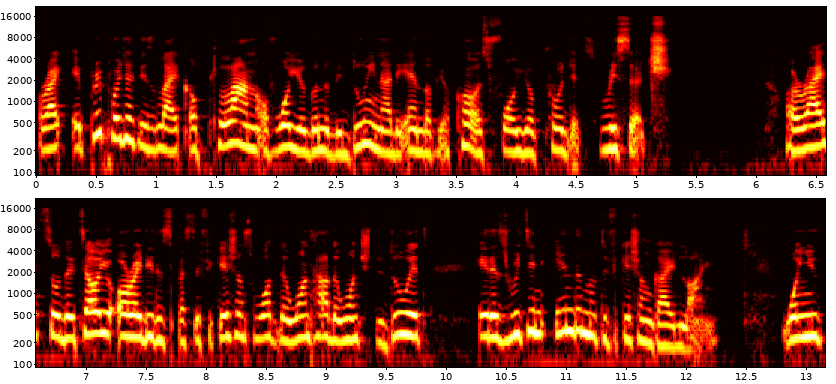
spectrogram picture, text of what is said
all right? A pre-project is like a plan of what you're going to be doing at the end of your course for your project research all right? So they tell you already the specifications what they want how they want you to do it. It is written in the notification guideline. When you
